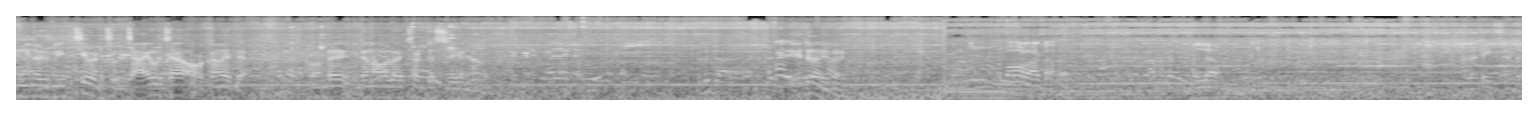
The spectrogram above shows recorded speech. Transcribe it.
ഇങ്ങനെ ഒരു ഗ്ലിച്ച് മേടിച്ചു ചായ കുടിച്ചാൽ ഉറക്കാൻ വരില്ല. അതുകൊണ്ട് ഇത് നമ്മൾ വെച്ച് അഡ്ജസ്റ്റ് ചെയ്യണം ഇത് മതി ഇത് മതി. മോളാട്ടോ. അല്ല. നല്ല ടേസ്റ്റ് ഉണ്ട്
